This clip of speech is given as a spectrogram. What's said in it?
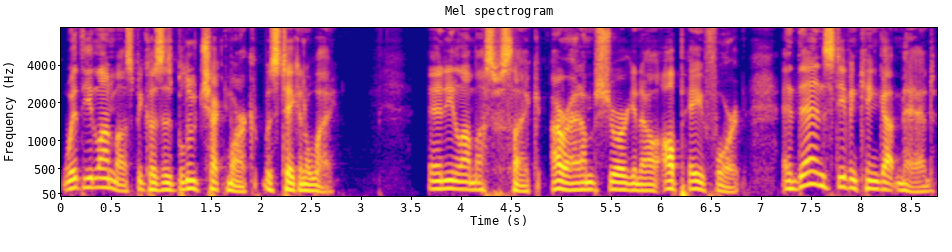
with Elon Musk because his blue check mark was taken away. And Elon Musk was like, all right, I'm sure, you know, I'll pay for it. And then Stephen King got mad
